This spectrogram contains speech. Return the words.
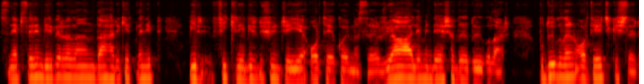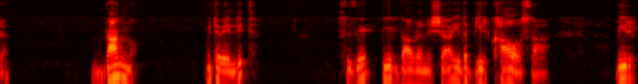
sinapslerin birbir alanında hareketlenip bir fikri, bir düşünceyi ortaya koyması, rüya aleminde yaşadığı duygular, bu duyguların ortaya çıkışları dan mütevellit sizi bir davranışa ya da bir kaosa, bir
